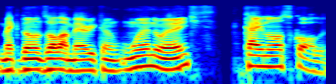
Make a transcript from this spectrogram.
McDonald's All-American um ano antes, caiu no nosso colo.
